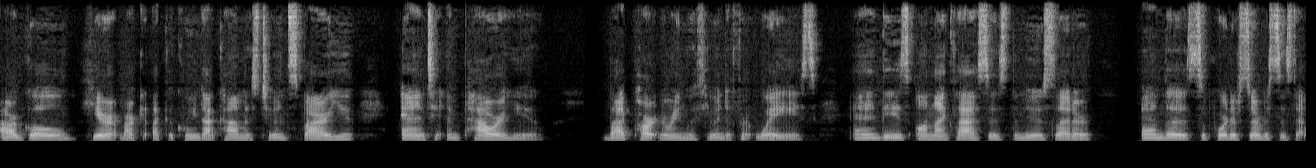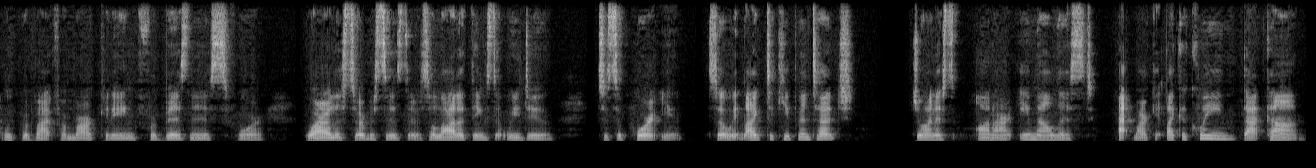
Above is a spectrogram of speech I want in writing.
Our goal here at marketlikeaqueen.com is to inspire you and to empower you by partnering with you in different ways. And these online classes, the newsletter, and the supportive services that we provide for marketing, for business, for wireless services. There's a lot of things that we do to support you. So we'd like to keep in touch. Join us on our email list at marketlikeaqueen.com.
